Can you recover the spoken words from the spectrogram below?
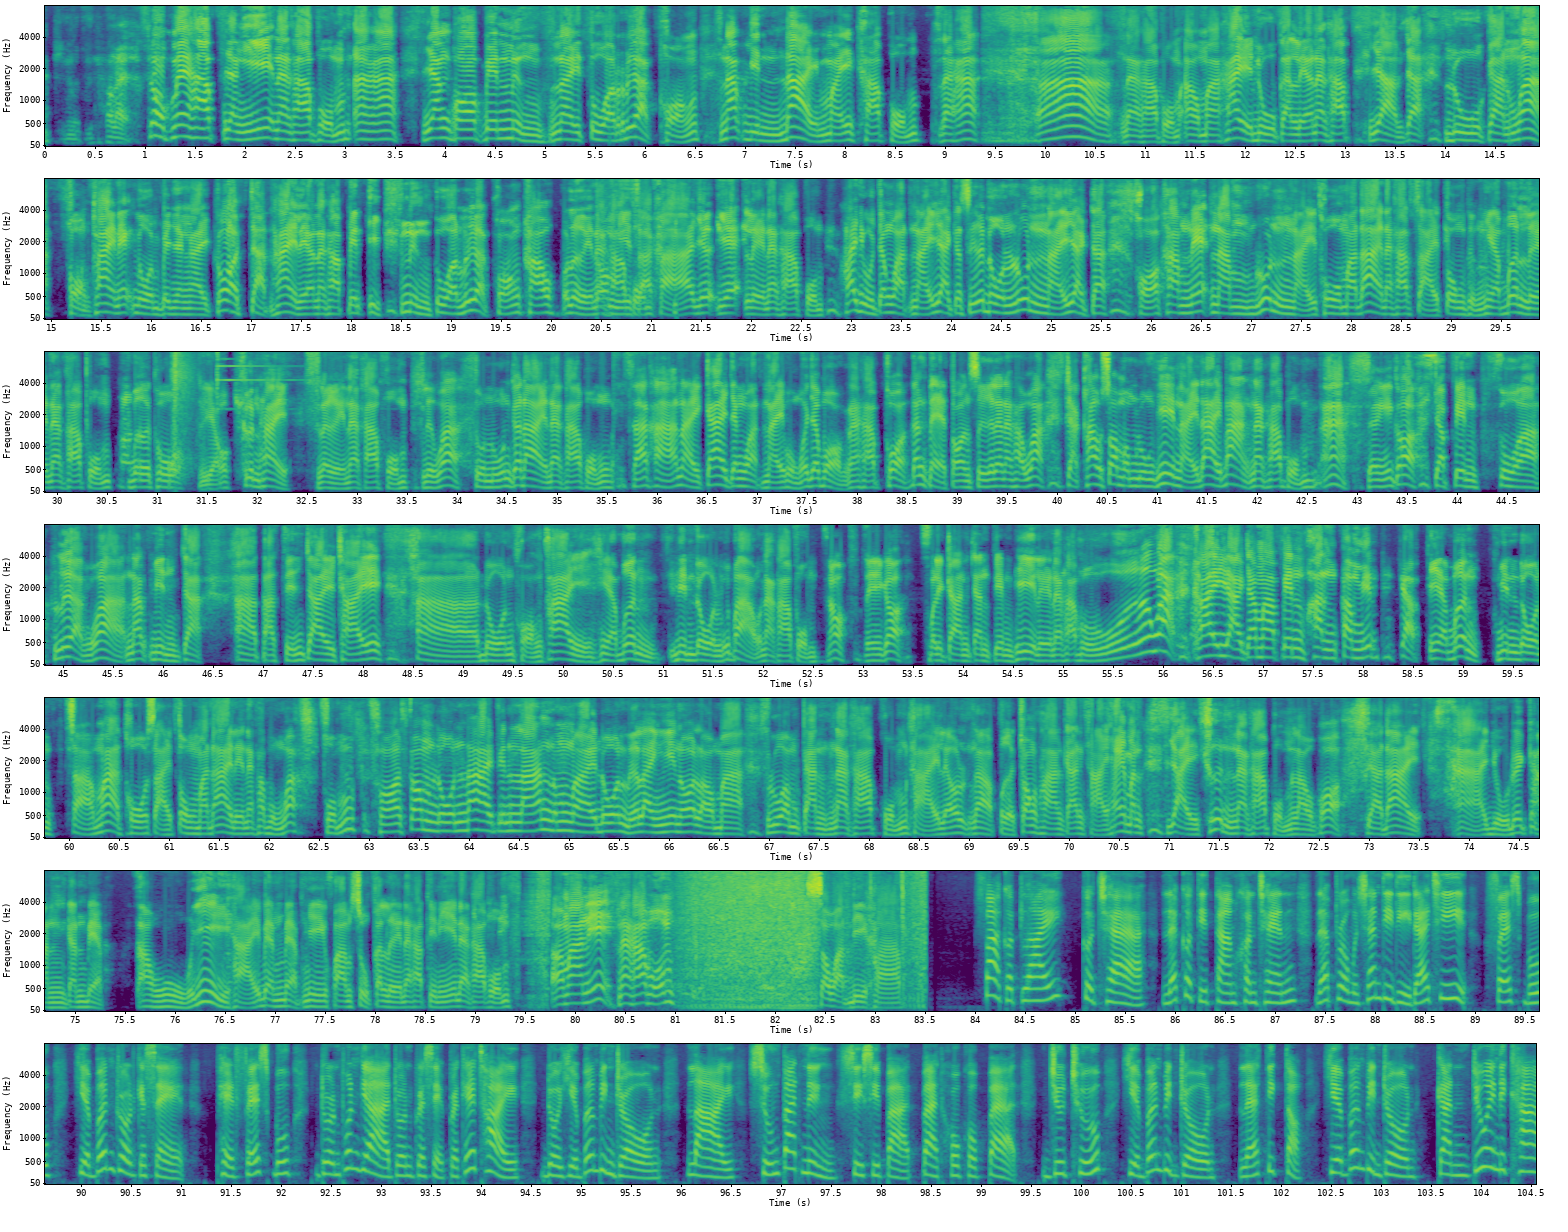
เท่าไหร่จบไหมครับอย่างนี้นะครับผมอ่าฮะยังพอเป็นหนึ่งในตัวเลือกของนักบินได้ไหมครับผมนะฮะอ่านะครับผมเอามาให้ดูกันแล้วนะครับ อยากจะดูกันว่าของค่ายเน็กโดนเป็นยังไงก็จัดให้แล้วนะครับ เป็นอีกหนึ่งตัวเลือกของเขาเลยนะครับมีสาขาเยอะแยะเลยนะครับผมถ้าอยู่จังหวัดไหนอยากจะซื้อโดรนรุ่นไหน อยากจะขอคำแนะนำรุ่นไหนโทรมาได้นะครับ สายตรงถึงเฮียเบิลเลยนะครับผมเบอร์โทรเดี๋ยวขึ้นให้เลยนะครับผมหรือว่าตัวนู้นก็ได้นะครับผมสาขาไหนใกล้จังหวัดไหนผมก็จะบอกนะครับก็ตั้งแต่ตอนซื้อแล้วนะครับว่าจะเข้าซ่อมบำรุงที่ไหนได้บ้างนะครับผมอะอย่างนี้ก็จะเป็นตัวเลือกว่านักบินจะอ่าตัดสินใจใช้อ่าโดนของค่ายเฮียเบิลบินโดนหรือเปล่านะครับผมเนาะนี่ก็บริการกันเต็มที่เลยนะครับหรือว่าใครอยากจะมาเป็นพันธมิตรกับเฮียเบิลบินโดนสามารถโทรสายตรงมาได้เลยนะครับ ผมว่าผมพอซ่อมโดนได้เป็นร้านน้ำหมายโดนหรืออะไรอย่างนี้เนาะเรามาร่วมกันนะครับผมขายแล้วเปิดช่องทางการขายให้มันใหญ่ขึ้นนะครับผมเราก็จะได้อ่าอยู่ด้วยกันกันแบบเอายี่ขายแบบแบบมีความสุขกันเลยนะครับ ทีนี้นะครับผมประมาณนี้นะครับผม สวัสดีครับ ฝากกดไลค์ กดแชร์ และกดติดตามคอนเทนต์ และโปรโมชั่นดีๆ ได้ที่ Facebook เฮียเบิลโดรนเกษตร เพจ Facebook โดรนพ่นยาโดรนเกษตรประเทศไทย โดยเฮียเบิลบินโดรน Line 0814488668 YouTube เฮียเบิลบินโดรน และ TikTok เฮียเบิลบินโดรน กันด้วยนะคะ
